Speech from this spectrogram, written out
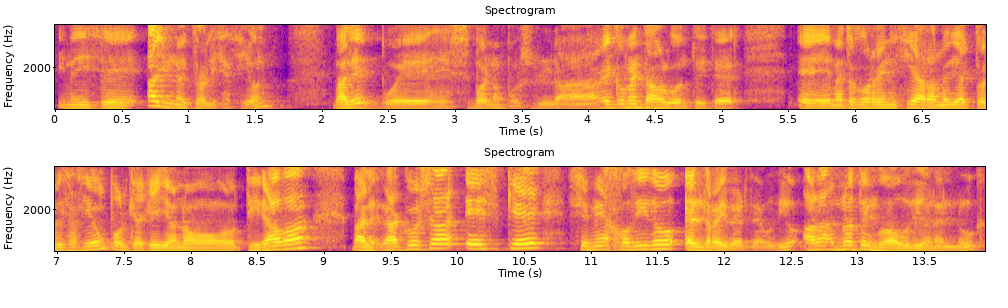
y me dice, hay una actualización. ¿Vale? Pues bueno, pues he comentado algo en Twitter. Eh, me tocó reiniciar a media actualización porque aquello no tiraba. Vale, la cosa es que se me ha jodido el driver de audio. Ahora no tengo audio en el NUC.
